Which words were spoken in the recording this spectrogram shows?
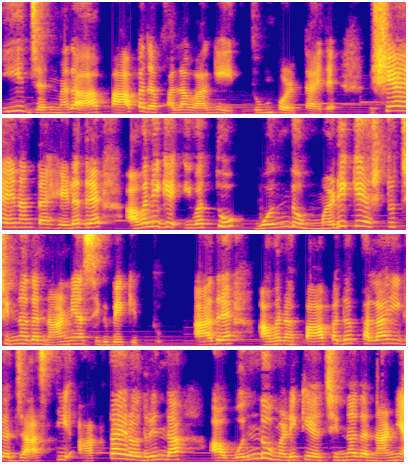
ಈ ಜನ್ಮದ ಪಾಪದ ಫಲವಾಗಿ ತುಂಬಿಕೊಳ್ತಾ ಇದೆ. ವಿಷಯ ಏನಂತ ಹೇಳಿದ್ರೆ, ಅವನಿಗೆ ಇವತ್ತು ಒಂದು ಮಡಿಕೆಯಷ್ಟು ಚಿನ್ನದ ನಾಣ್ಯ ಸಿಗಬೇಕಿತ್ತು. ಆದ್ರೆ ಅವನ ಪಾಪದ ಫಲ ಈಗ ಜಾಸ್ತಿ ಆಗ್ತಾ ಇರೋದ್ರಿಂದ ಆ ಒಂದು ಮಡಿಕೆಯ ಚಿನ್ನದ ನಾಣ್ಯ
